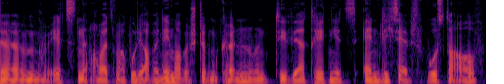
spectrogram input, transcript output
ähm, jetzt einen Arbeitsmarkt, wo die Arbeitnehmer bestimmen können. Und die wir treten jetzt endlich selbstbewusster auf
